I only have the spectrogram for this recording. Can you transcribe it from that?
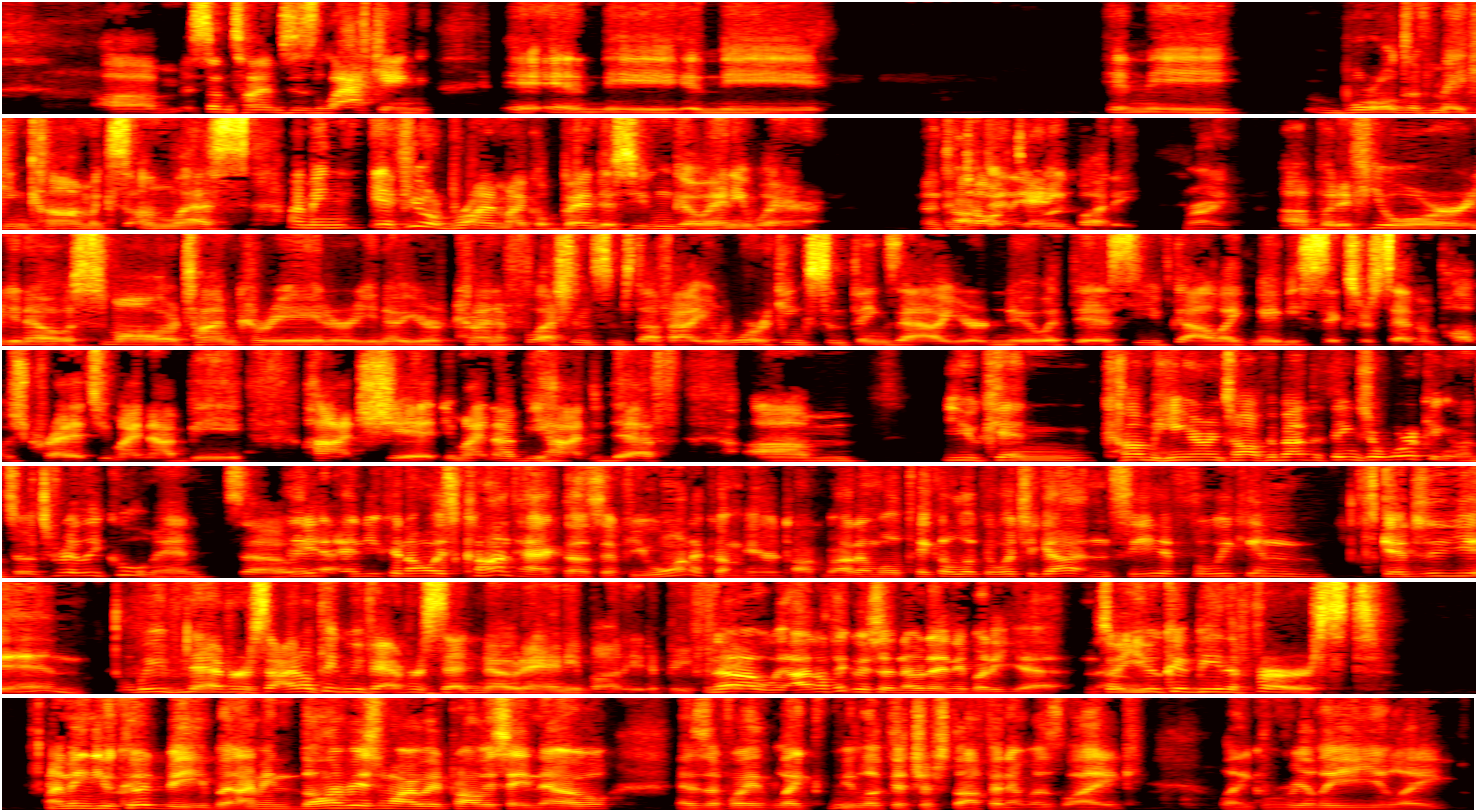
um sometimes is lacking in the in the in the world of making comics unless i mean if you're brian michael bendis you can go anywhere And and talk, talk, to, to anybody Right. Uh, but if you're, you know, a smaller time creator, you know, you're kind of fleshing some stuff out, you're working some things out, you're new at this, you've got like maybe six or seven published credits, you might not be hot shit, you might not be hot to death. Um, you can come here and talk about the things you're working on. So it's really cool, man. So and, yeah, and you can always contact us if you want to come here and talk about it. And we'll take a look at what you got and see if we can schedule you in. we've never, I don't think we've ever said no to anybody to be fair. No, I don't think we said no to anybody yet. No. So you could be the first. I mean, you could be, but I mean, the only reason why we'd probably say no is if we like we looked at your stuff and it was like like really like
